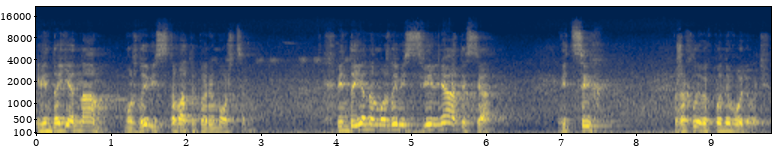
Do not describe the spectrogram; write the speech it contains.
І Він дає нам можливість ставати переможцями. Він дає нам можливість звільнятися від цих жахливих поневолювачів.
